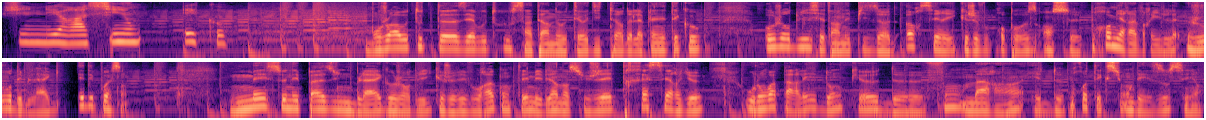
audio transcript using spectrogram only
Génération Éco. Bonjour à vous toutes et à vous tous, internautes et auditeurs de la planète Éco. Aujourd'hui, c'est un épisode hors série que je vous propose en ce 1er avril, jour des blagues et des poissons. Mais ce n'est pas une blague aujourd'hui que je vais vous raconter, mais bien d'un sujet très sérieux où l'on va parler donc de fonds marins et de protection des océans.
